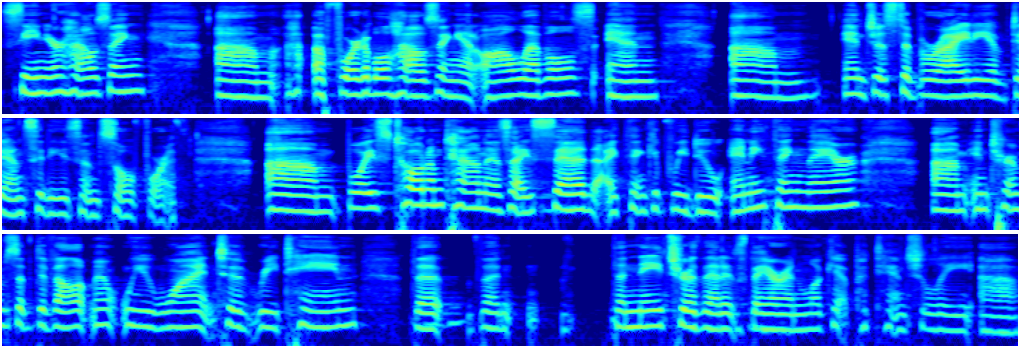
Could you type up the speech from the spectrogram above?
senior housing, um, affordable housing at all levels, and um, and just a variety of densities and so forth. Um, Boys Totem Town, as I said, I think if we do anything there um, in terms of development, we want to retain the the the nature that is there and look at potentially uh,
